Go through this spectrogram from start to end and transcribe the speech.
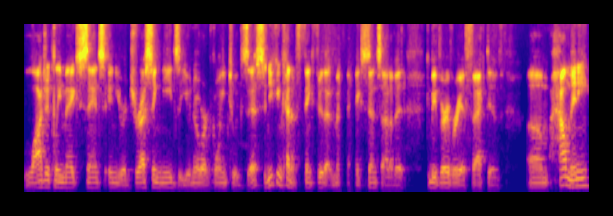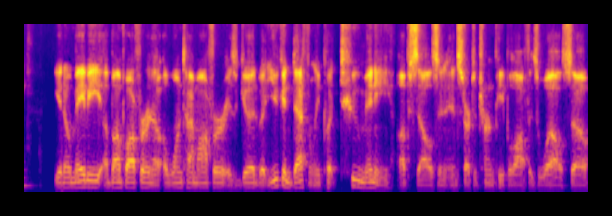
logically makes sense and you're addressing needs that you know are going to exist, and you can kind of think through that and make sense out of it, it can be very, very effective. Um, how many? You know, maybe a bump offer and a, a one-time offer is good, but you can definitely put too many upsells and, and start to turn people off as well. So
